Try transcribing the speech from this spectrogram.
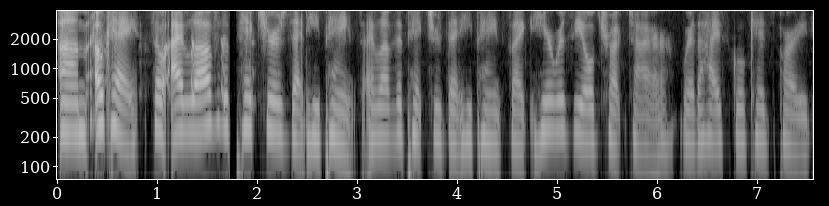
Um, okay, so I love the pictures that he paints. I love the picture that he paints. Like here was the old truck tire where the high school kids partied.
